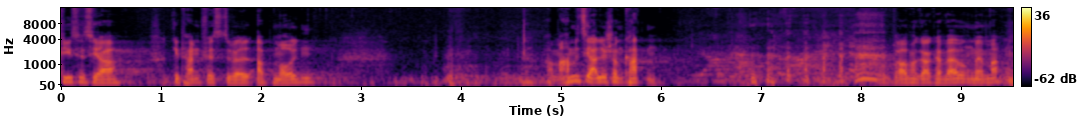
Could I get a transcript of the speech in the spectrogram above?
dieses Jahr Gitarrenfestival ab morgen. Haben, haben Sie alle schon Karten? Braucht man gar keine Werbung mehr machen.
